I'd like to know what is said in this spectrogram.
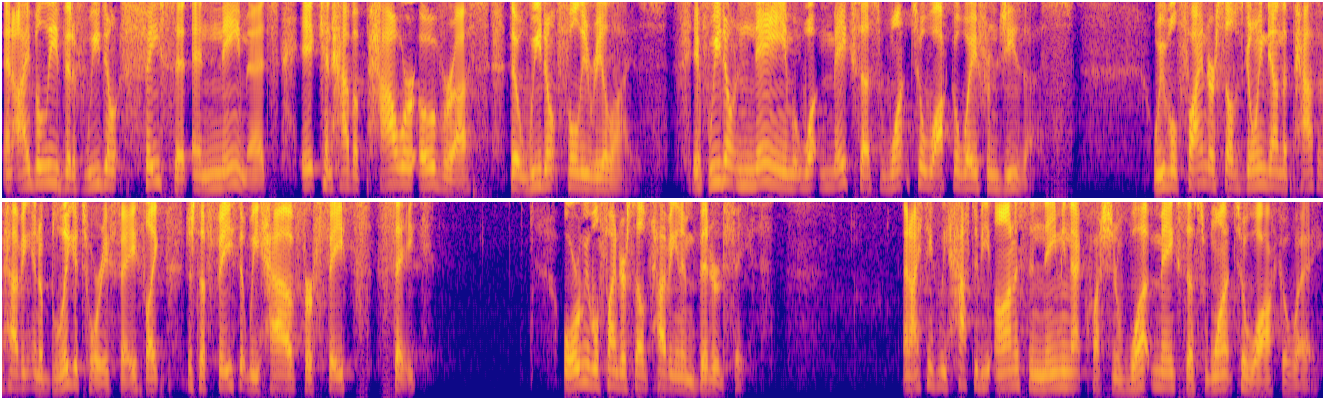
And I believe that if we don't face it and name it, it can have a power over us that we don't fully realize. If we don't name what makes us want to walk away from Jesus, we will find ourselves going down the path of having an obligatory faith, like just a faith that we have for faith's sake, or we will find ourselves having an embittered faith. And I think we have to be honest in naming that question what makes us want to walk away?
